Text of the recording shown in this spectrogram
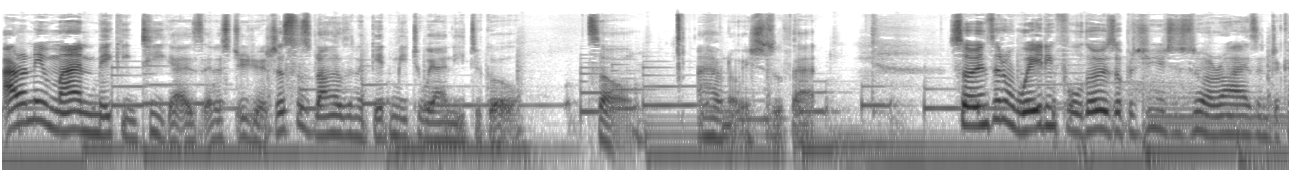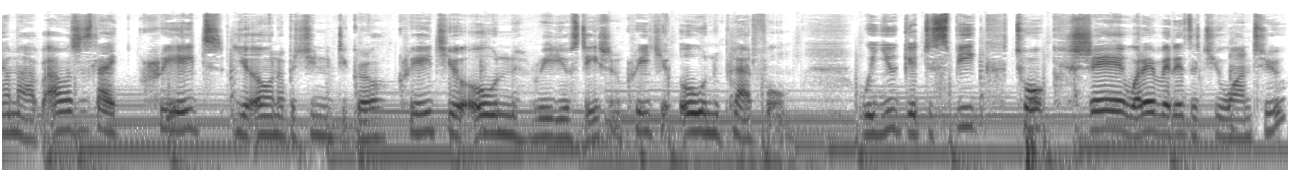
I don't even mind making tea, guys, in a studio, just as long as it'll get me to where I need to go. So I have no issues with that. So instead of waiting for those opportunities to arise and to come up, I was just like, create your own opportunity, girl. Create your own radio station. Create your own platform where you get to speak, talk, share, whatever it is that you want to.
